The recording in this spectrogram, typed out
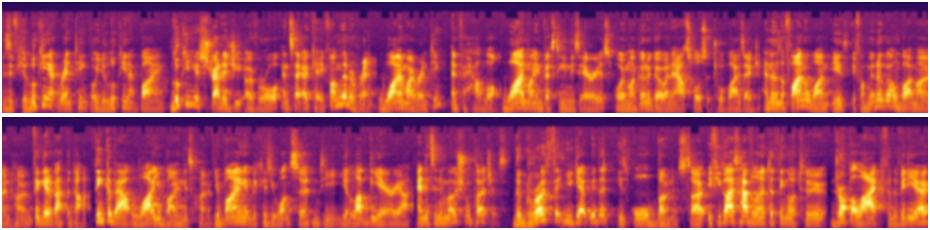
is if you're looking at renting or you're looking at buying, look at your strategy overall and say, okay, if I'm going to rent, why am I renting and for how long? Why am I investing in these areas? Or am I going to go and outsource it to a buyer's agent? And then the final one is if I'm going to go and buy my own home, forget about the data. Think about why you're buying this home. You're buying it because you want certainty, you love the area, and it's an emotional purchase. The growth that you get with it is all bonus. So if you guys have learned a thing or two, drop a like for the video.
